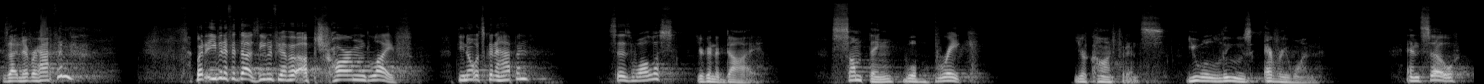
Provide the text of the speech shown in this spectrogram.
Does that never happen? But even if it does, even if you have a, a charmed life, do you know what's going to happen? Says Wallace, you're going to die. Something will break your confidence you will lose everyone. And so,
